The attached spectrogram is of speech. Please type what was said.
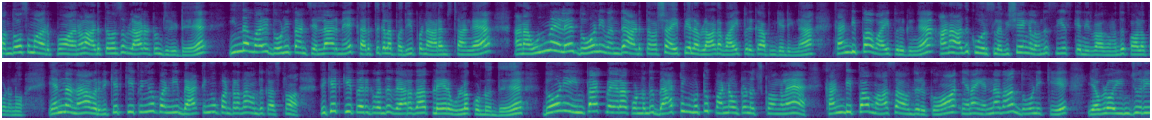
சந்தோஷமா இருப்போம். அதனால அடுத்த வருஷம் விளையாடட்டும்னு சொல்லிட்டு இந்த மாதிரி தோனி ஃபேன்ஸ் எல்லாருமே கருத்துக்களை பதிவு பண்ண ஆரம்பிச்சிட்டாங்க. ஆனால் உண்மையிலே தோனி வந்து அடுத்த வருஷம் ஐபிஎல் விளையாட வாய்ப்பு இருக்கு அப்படின்னு கேட்டிங்கன்னா கண்டிப்பாக வாய்ப்பு இருக்குங்க. ஆனால் அதுக்கு ஒரு சில விஷயங்களை வந்து சிஎஸ்கே நிர்வாகம் வந்து ஃபாலோ பண்ணணும். என்னன்னா அவர் விக்கெட் கீப்பிங்கும் பண்ணி பேட்டிங்கும் பண்ணுறதா வந்து கஷ்டம். விக்கெட் கீப்பருக்கு வந்து வேற ஏதாவது பிளேயரை உள்ளே கொண்டு வந்து தோனி இம்பாக்ட் பிளேயராக கொண்டு வந்து பேட்டிங் மட்டும் பண்ண விட்டோம்னு வச்சுக்கோங்களேன் கண்டிப்பாக மாசா வந்து இருக்கும். ஏன்னா என்னதான் தோனிக்கு எவ்வளோ இன்ஜுரி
